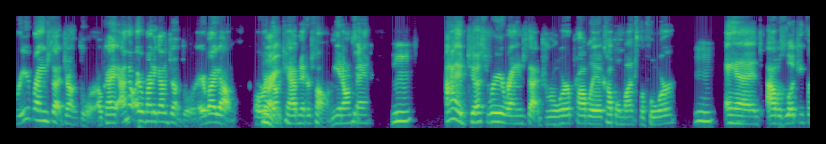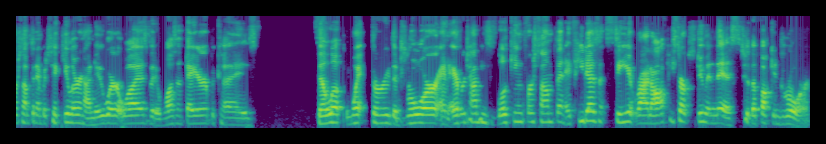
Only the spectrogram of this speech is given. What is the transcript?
rearranged that junk drawer. Okay. I know everybody got a junk drawer. Everybody got one or right. a junk cabinet or something. You know what I'm saying? Mm-hmm. I had just rearranged that drawer probably a couple months before. Mm-hmm. And I was looking for something in particular and I knew where it was, but it wasn't there because Philip went through the drawer and every time he's looking for something, if he doesn't see it right off, he starts doing this to the fucking drawer.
